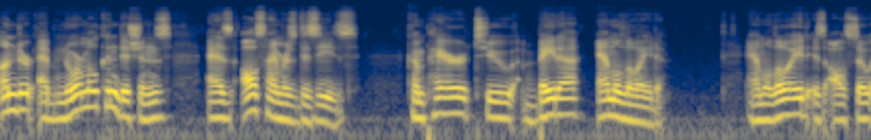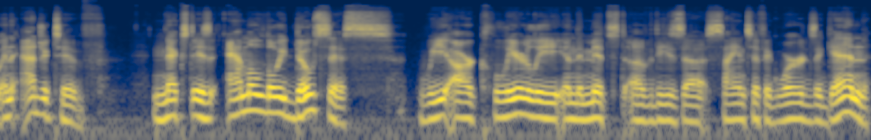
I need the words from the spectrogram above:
under abnormal conditions as Alzheimer's disease. Compare to beta amyloid. Amyloid is also an adjective. Next is amyloidosis. We are clearly in the midst of these uh, scientific words again.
